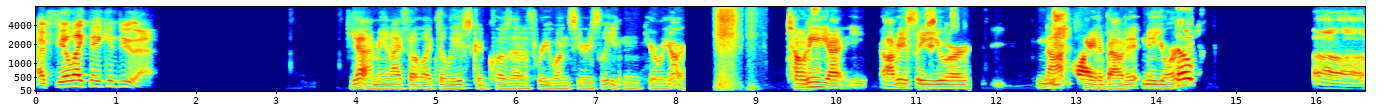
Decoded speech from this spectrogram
I feel like they can do that. Yeah, I mean, I felt like the Leafs could close out a three-one series lead, and here we are. Tony, uh, obviously you are not quiet about it. New York. Nope. Uh,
